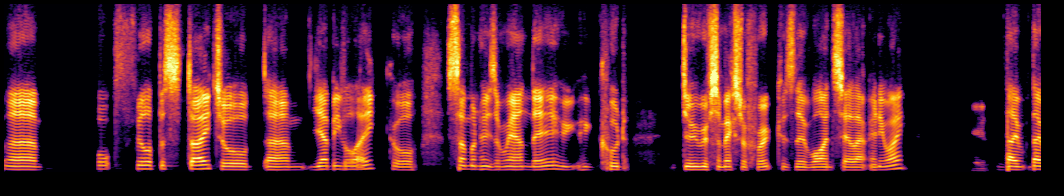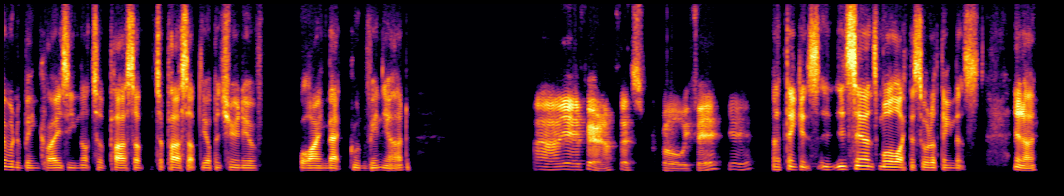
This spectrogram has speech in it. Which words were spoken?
uh, Port Phillip Estate or um, Yabby Lake, or someone who's around there who, who could do with some extra fruit because their wines sell out anyway. Yeah. They they would have been crazy not to pass up to pass up the opportunity of buying that good vineyard. Uh, yeah, fair enough. That's probably fair. Yeah, yeah. I think it's it, it sounds more like the sort of thing that's you know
